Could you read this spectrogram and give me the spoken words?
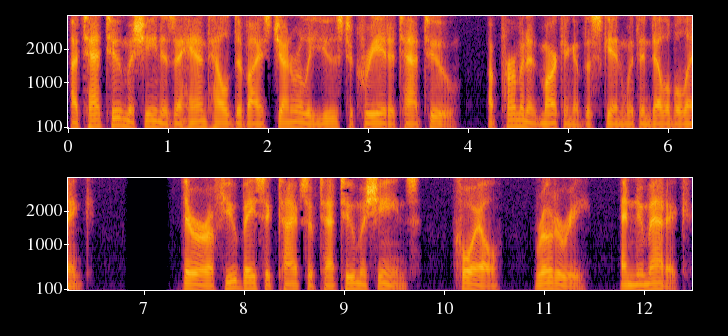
A tattoo machine is a handheld device generally used to create a tattoo, a permanent marking of the skin with indelible ink. There are a few basic types of tattoo machines coil, rotary, and pneumatic.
